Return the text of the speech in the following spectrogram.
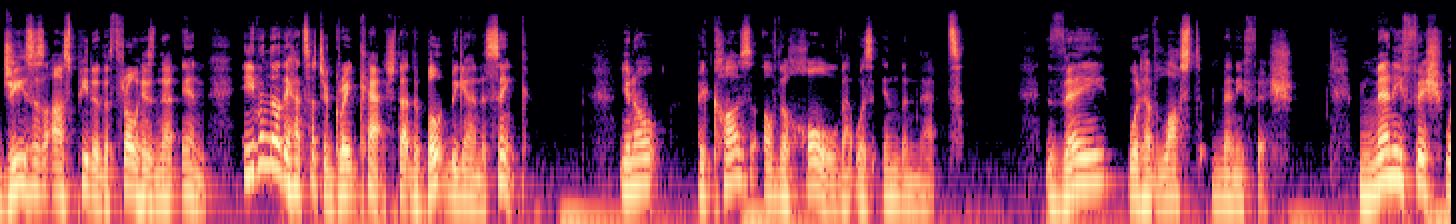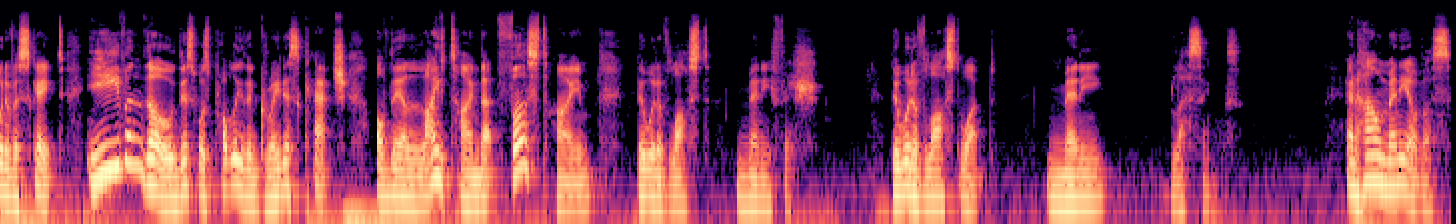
Jesus asked Peter to throw his net in, even though they had such a great catch that the boat began to sink, you know, because of the hole that was in the net, they would have lost many fish many fish would have escaped, even though this was probably the greatest catch of their lifetime. That first time, they would have lost many fish. They would have lost what? Many blessings. And how many of us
